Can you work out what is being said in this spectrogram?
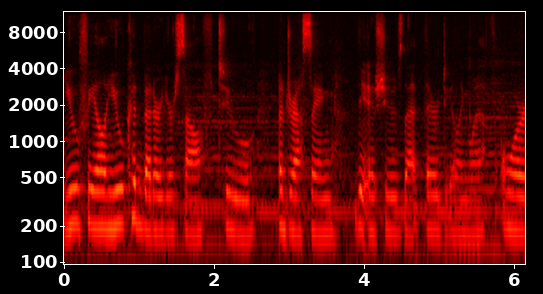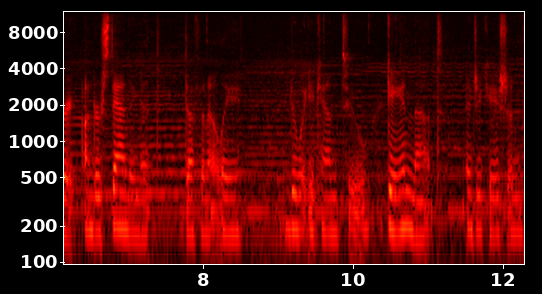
you feel you could better yourself to addressing the issues that they're dealing with or understanding it, definitely do what you can to gain that education.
